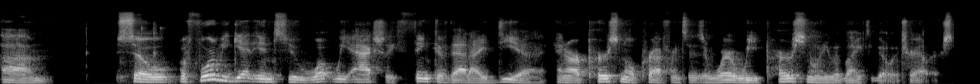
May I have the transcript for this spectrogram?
Um, so, before we get into what we actually think of that idea and our personal preferences and where we personally would like to go with trailers,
